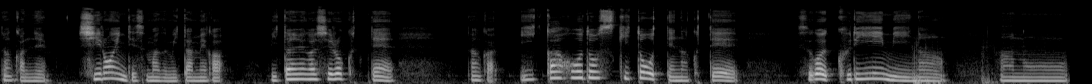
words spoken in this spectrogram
なんかね、白いんです、まず見た目が。見た目が白くて、なんか、イカほど透き通ってなくて、すごいクリーミーな、あのー、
